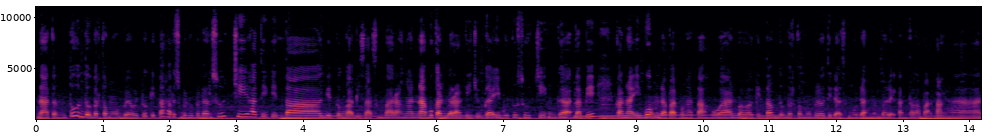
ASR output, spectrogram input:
Nah tentu untuk bertemu beliau itu kita harus benar-benar suci hati kita gitu nggak bisa sembarangan. Nah bukan berarti juga ibu tuh suci enggak, tapi karena ibu mendapat pengetahuan bahwa kita untuk bertemu beliau tidak semudah membalikkan telapak iya. tangan.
